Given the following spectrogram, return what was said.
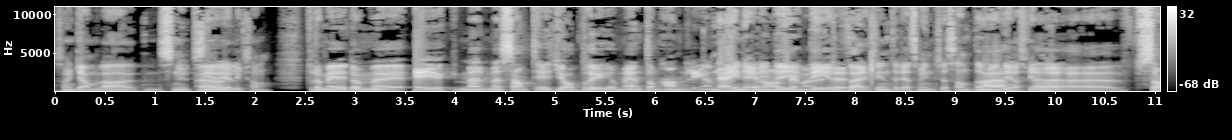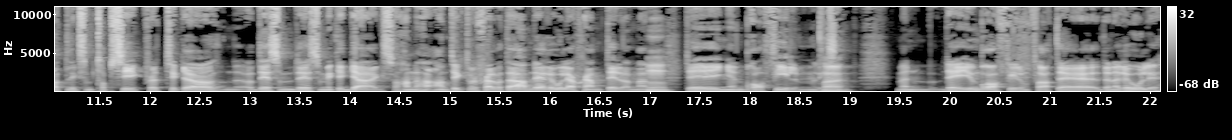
sån gamla snutserier Ja. liksom. För de är, de är ju, men, men samtidigt, jag bryr mig inte om handlingen. Nej, nej, nej. Det, det är Det- verkligen inte det som är intressanta med deras filmer. eh, så att liksom Top Secret tycker jag, och det är, så, det är så mycket gags. Så han, han tyckte väl själv att ah, det är roliga skämt i den, men det är ingen bra film. Liksom. Men det är ju en bra film för att det, den är rolig.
